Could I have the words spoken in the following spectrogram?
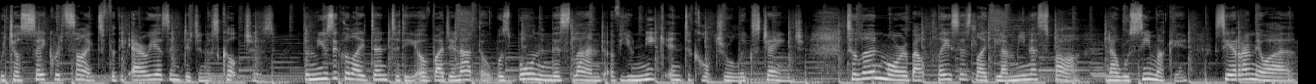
which are sacred sites for the area's indigenous cultures. The musical identity of Vallenato was born in this land of unique intercultural exchange. To learn more about places like La Mina Spa, Nabusimake, Sierra Nevada,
